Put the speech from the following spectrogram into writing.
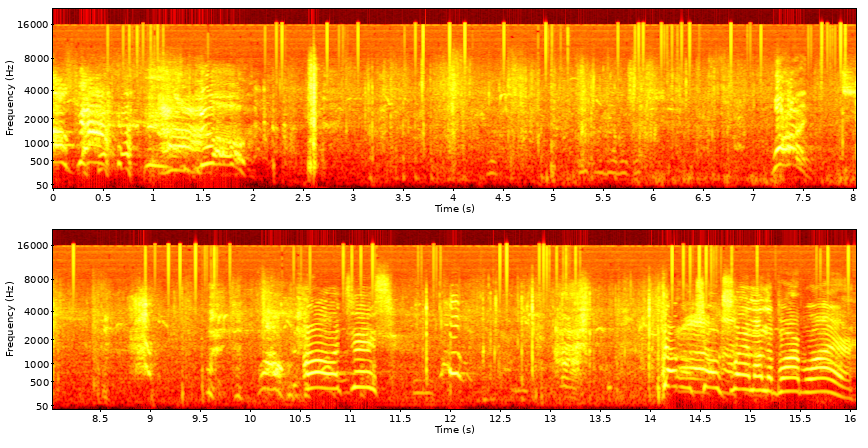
Oh, No! One! Oh, this? Ah, double choke slam on the barbed wire.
